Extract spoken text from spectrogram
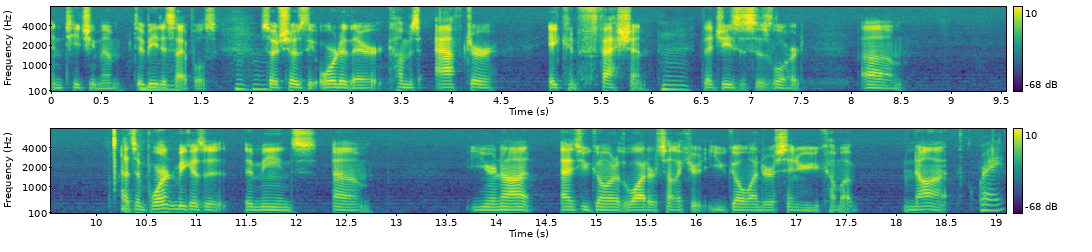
and teaching them to be disciples. So it shows the order there comes after a confession that Jesus is Lord. Um, that's important because it, it means um, you're not, as you go into the water, it's not like you're, you go under a sin or you come up not. Right.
